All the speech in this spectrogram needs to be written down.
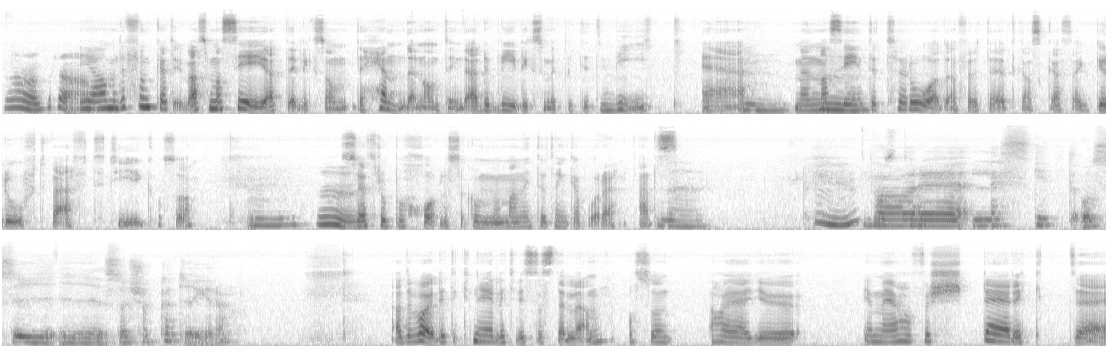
Ja, bra. Ja, men det funkar typ. Alltså man ser ju att det, liksom, det händer någonting där. Det blir liksom ett litet vik. Eh, Mm. Men man ser Mm. inte tråden för att det är ett ganska så här, grovt vävt tyg och så. Mm. Mm. Så jag tror på håll så kommer man inte tänka på det alls. Mm, Var det. det läskigt att sy i så tjocka tyger då? Ja, det var ju lite knöligt vissa ställen. Och så har jag ju ja, men jag har förstärkt eh,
